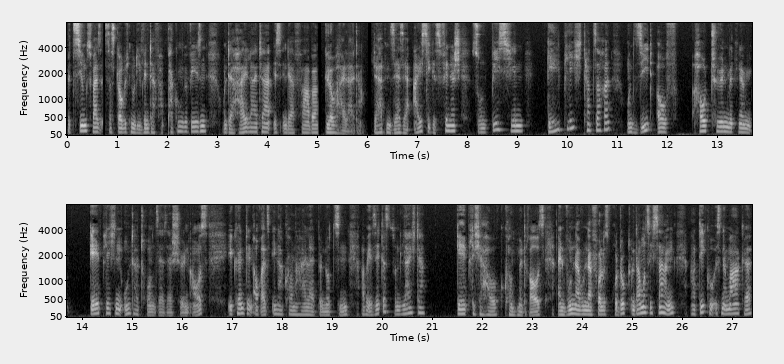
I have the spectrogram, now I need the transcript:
beziehungsweise ist das glaube ich nur die Winterverpackung gewesen und der Highlighter ist in der Farbe Glow Highlighter. Der hat ein sehr, sehr eisiges Finish, so ein bisschen gelblich, Tatsache, und sieht auf Hauttönen mit einem gelblichen Unterton sehr, sehr schön aus. Ihr könnt den auch als Inner Corner Highlight benutzen, aber ihr seht das, so ein leichter gelblicher Hauch kommt mit raus. Ein wunder wundervolles Produkt. Und da muss ich sagen, Art Deco ist eine Marke,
